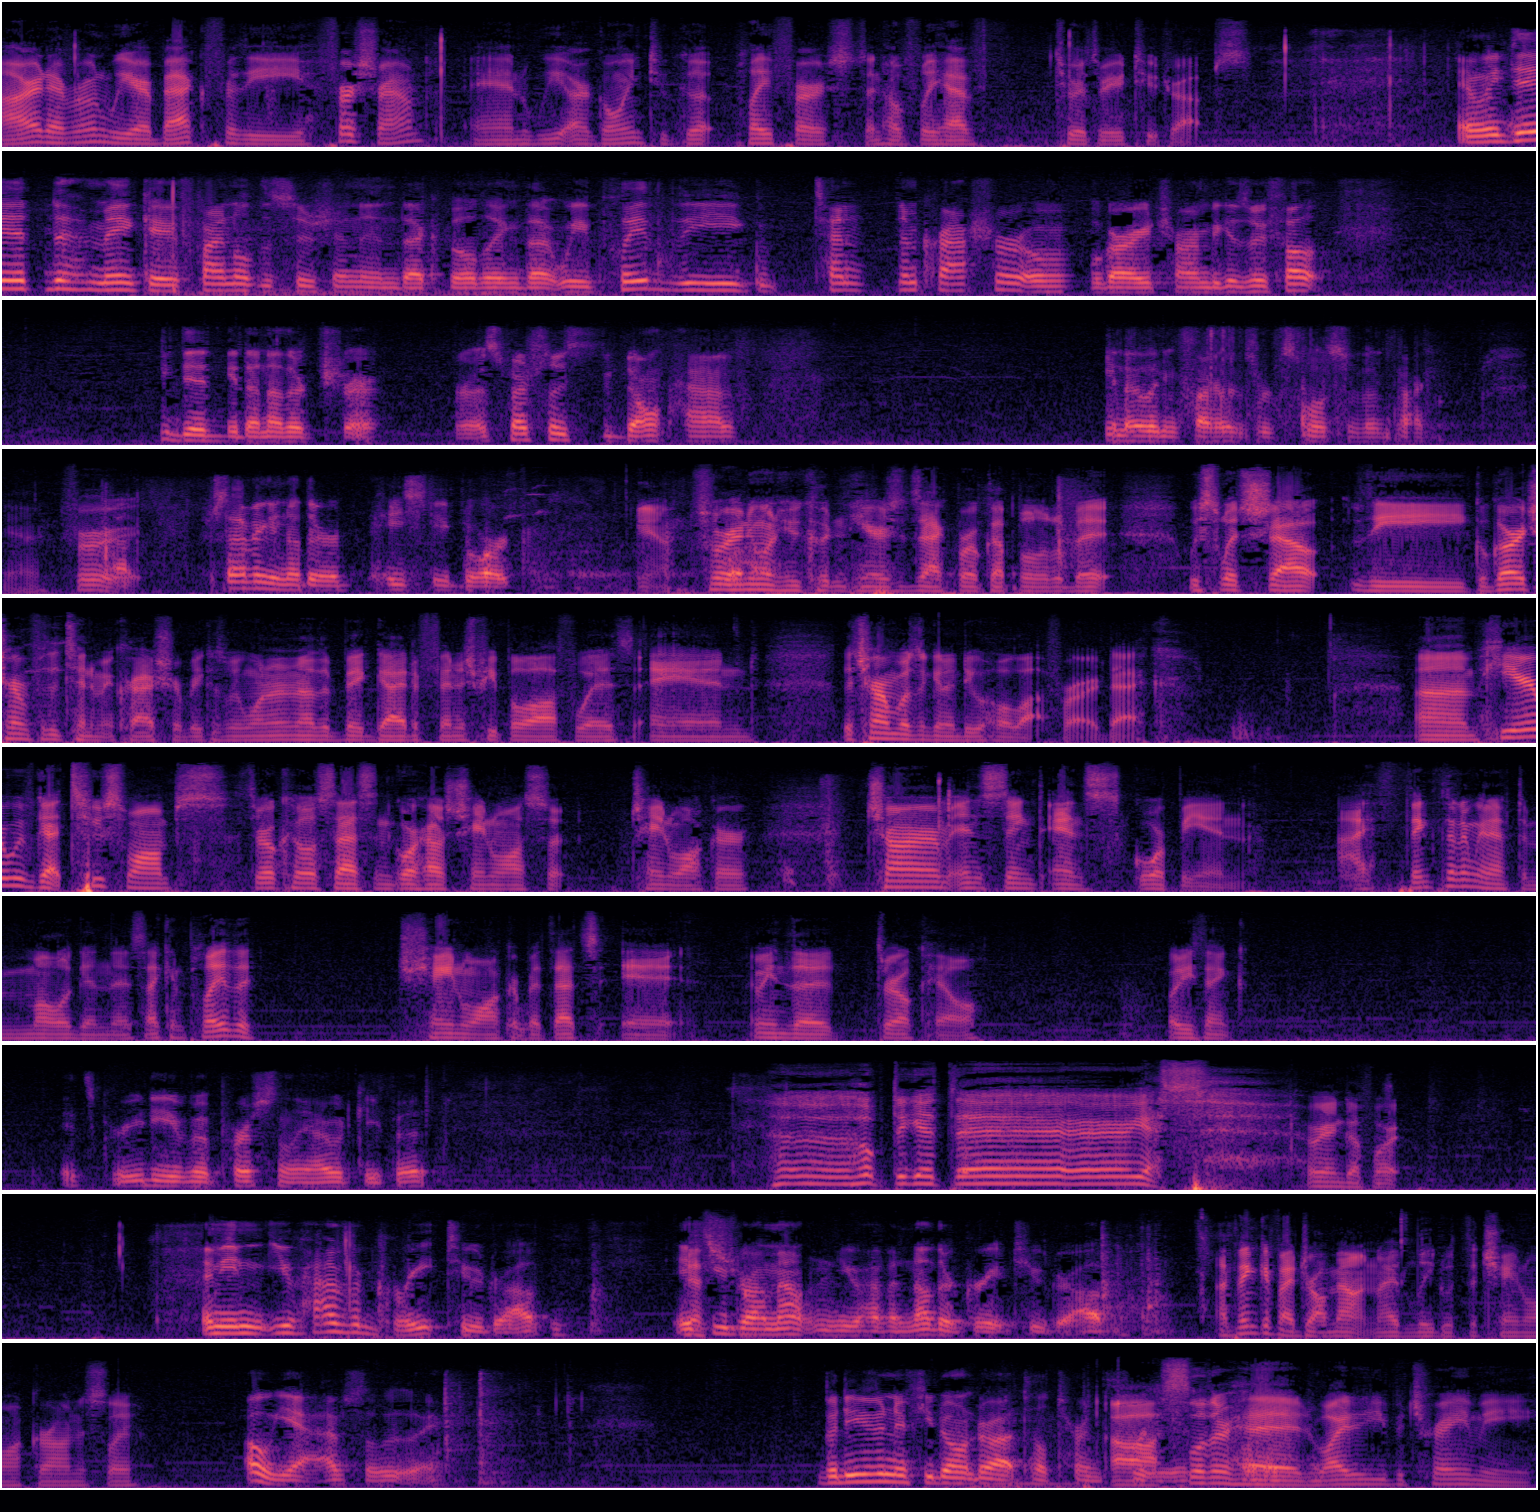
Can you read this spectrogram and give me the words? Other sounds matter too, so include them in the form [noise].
Alright, everyone, we are back for the first round, and we are going to go play first and hopefully have two or three two drops. And we did make a final decision in deck building that we played the Tenement Crasher over Golgari Charm because we felt we did need another trigger, especially if you don't have annihilating fires or explosive impact. Yeah, for Uh, just having another hasty dork. Yeah, for anyone who couldn't hear, Zach broke up a little bit. We switched out the Golgari Charm for the Tenement Crasher because we wanted another big guy to finish people off with, and the Charm wasn't going to do a whole lot for our deck. Um, here we've got two swamps: Thrillkill Assassin, Gorehouse Chainwalker, Chainwalker, Charm, Instinct, and Scorpion. I think that I'm gonna have to mulligan this. I can play the Chainwalker, but that's it. I mean the Thrill Kill. What do you think? It's greedy, but personally, I would keep it. Uh, hope to get there. Yes, we're gonna go for it. I mean, you have a great two drop. If That's you true. draw Mountain, you have another great two drop. I think if I draw Mountain, I'd lead with the Chainwalker. Honestly. Oh yeah, absolutely. But even if you don't draw it till turn three. Ah, it's Slitherhead, why did you betray me?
